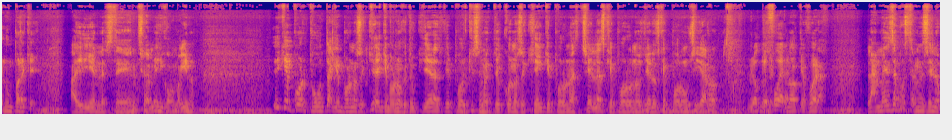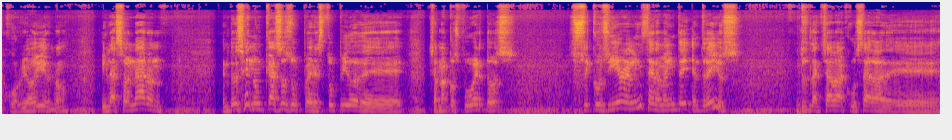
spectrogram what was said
en un parque ahí en este en Ciudad de México, me imagino. Y que por puta, que por no sé qué, que por lo que tú quieras, que porque se metió con no sé quién, que por unas chelas, que por unos hielos, que por un cigarro. Lo No que sé, fuera. Lo que fuera. La mensa pues también se le ocurrió ir, ¿no? Y la sonaron. Entonces en un caso súper estúpido de chamacos pubertos, se consiguieron el Instagram entre ellos. Entonces la chava acusada de...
